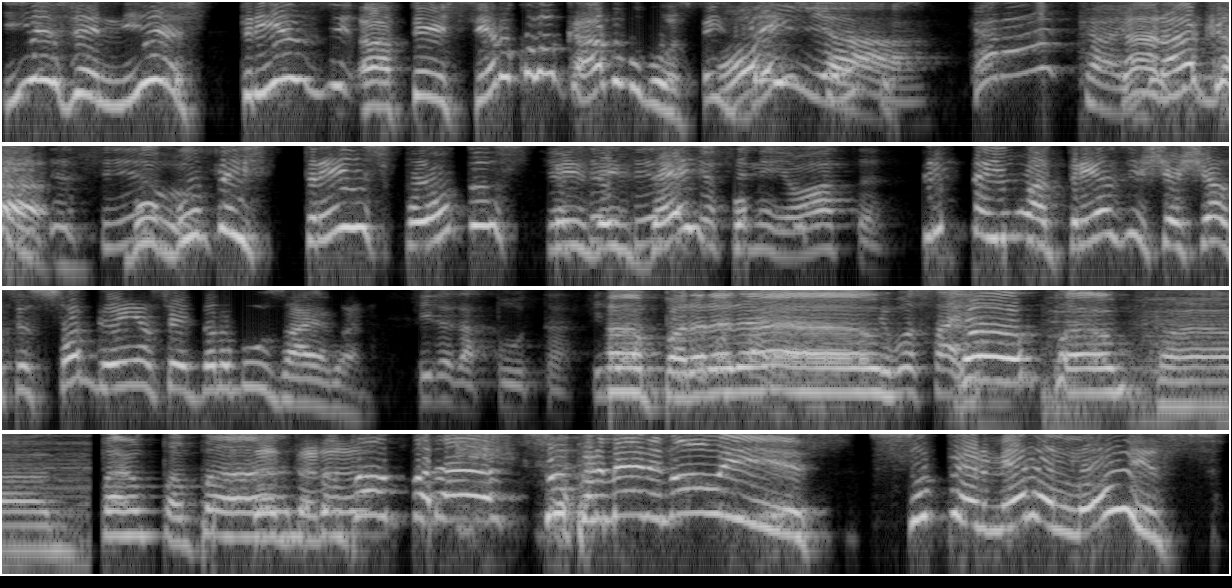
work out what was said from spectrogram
E Eugenias, 13, a terceiro colocado, Bubu. Você Fez 10 pontos. Caraca! Caraca! Bubu fez 3 pontos, Tinha fez, 10 pontos. 31 a 13, Chechel, você só ganha acertando o bullseye agora. Filha da puta. Filha pam, da puta. Eu vou sair. Eu vou sair. Superman and Lois! Superman and Lois?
